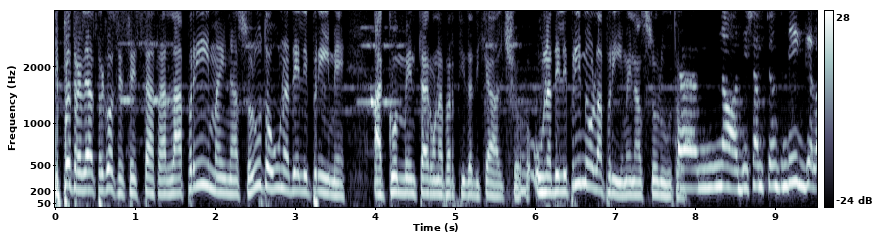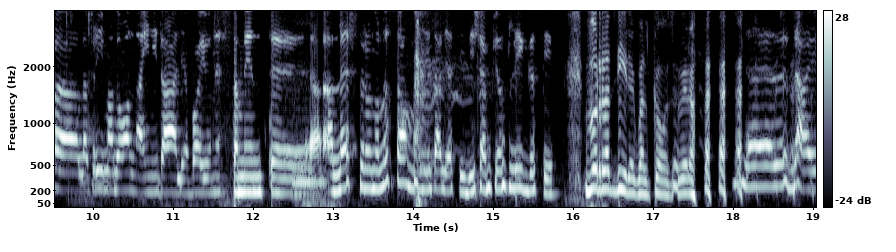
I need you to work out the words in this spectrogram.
E poi tra le altre cose sei stata la prima in assoluto, una delle prime a commentare una partita di calcio? Una delle prime o la prima in assoluto? Eh, no, di Champions League la, la, prima donna in Italia, poi onestamente all'estero non lo so, ma in Italia sì, di Champions League sì. Vorrà dire qualcosa però. eh, dai,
